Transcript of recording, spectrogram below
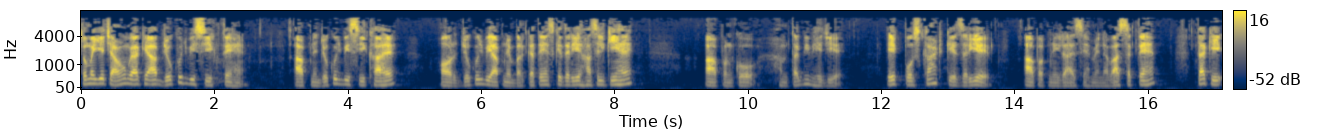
تو میں یہ چاہوں گا کہ آپ جو کچھ بھی سیکھتے ہیں، آپ نے جو کچھ بھی سیکھا ہے اور جو کچھ بھی آپ نے برکتیں اس کے ذریعے حاصل کی ہیں، آپ ان کو ہم تک بھی بھیجیے۔ ایک پوسٹ کارڈ کے ذریعے آپ اپنی رائے سے ہمیں نواز سکتے ہیں تاکہ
